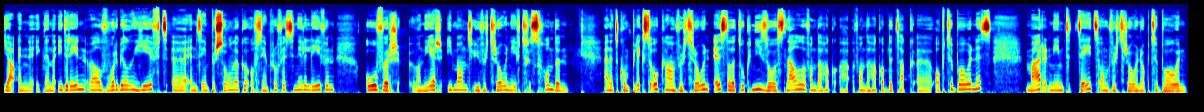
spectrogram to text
ja, en ik denk dat iedereen wel voorbeelden geeft uh, in zijn persoonlijke of zijn professionele leven over wanneer iemand uw vertrouwen heeft geschonden. En het complexe ook aan vertrouwen is dat het ook niet zo snel van de hak, van de hak op de tak uh, op te bouwen is, maar neemt tijd om vertrouwen op te bouwen.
